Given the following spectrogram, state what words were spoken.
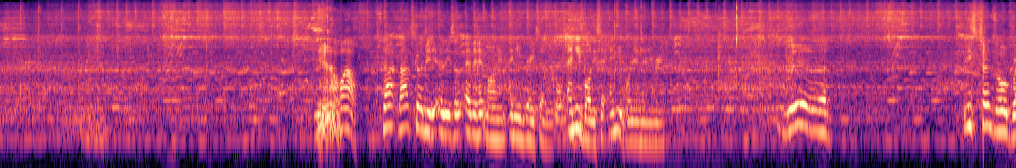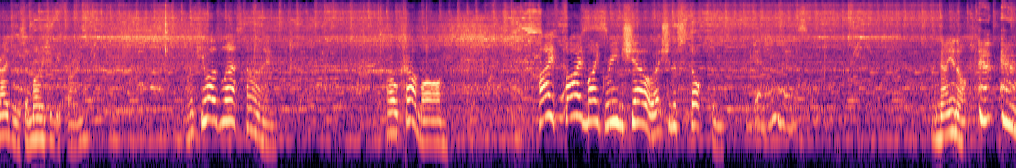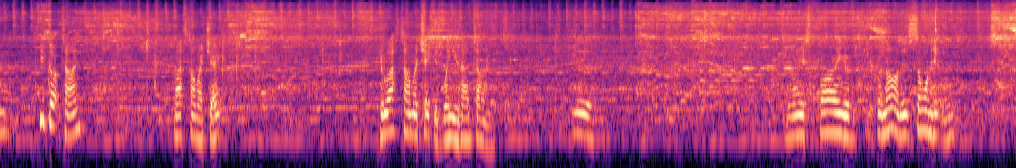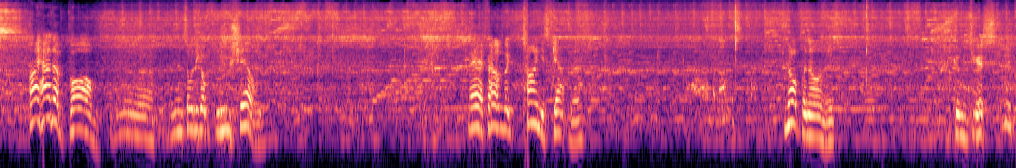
Yeah, wow. That that's going to be the earliest I've ever hit mine in any race ever, or anybody. Say anybody in any race. Yeah. These turns are all gradual, so mine should be fine. Like she was last time. Oh, come on. I find my green shell. That should have stopped them. And now you're not. You've got time. Last time I checked. The last time I checked is when you had time. Yeah. Nice firing of bananas. Someone hit one. I had a bomb. And then somebody got blue shelled. I found the tiniest gap there. Not bananas.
